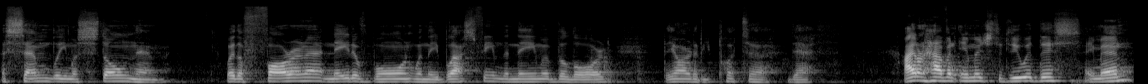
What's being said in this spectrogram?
assembly must stone them. Whether foreigner, native born, when they blaspheme the name of the Lord, they are to be put to death. I don't have an image to do with this, amen?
